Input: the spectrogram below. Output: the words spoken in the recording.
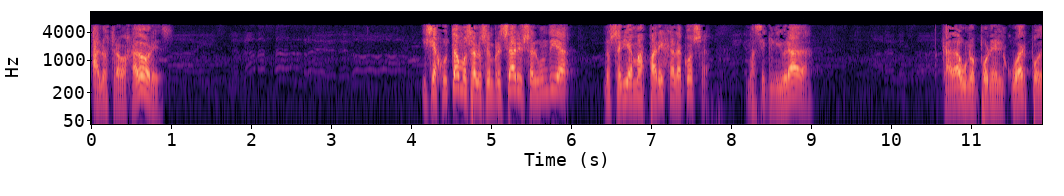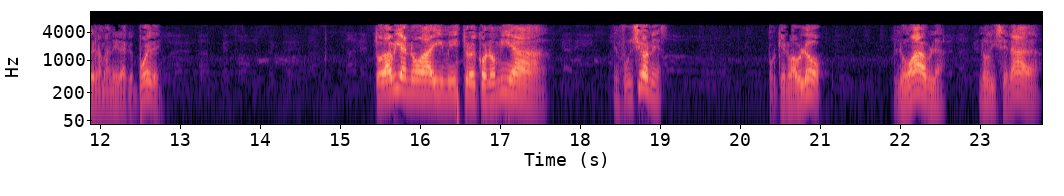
A los trabajadores. Y si ajustamos a los empresarios algún día, ¿no sería más pareja la cosa? ¿Más equilibrada? Cada uno pone el cuerpo de la manera que puede. Todavía no hay ministro de Economía en funciones, porque no habló no habla, no dice nada.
